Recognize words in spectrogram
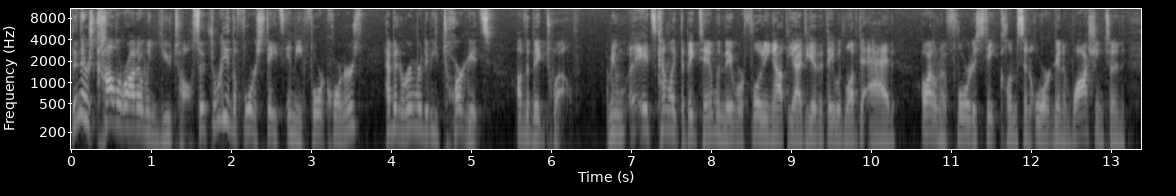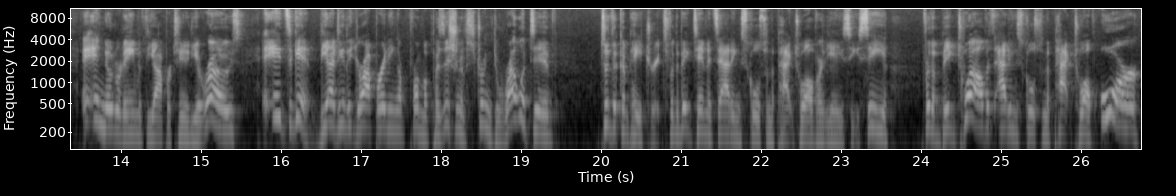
Then there's Colorado and Utah. So three of the four states in the four corners have been rumored to be targets of the Big 12. I mean, it's kind of like the Big Ten when they were floating out the idea that they would love to add, oh, I don't know, Florida State, Clemson, Oregon, and Washington, and Notre Dame if the opportunity arose. It's again the idea that you're operating from a position of strength relative to the compatriots. For the Big Ten, it's adding schools from the Pac 12 or the ACC. For the Big 12, it's adding schools from the Pac 12 or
